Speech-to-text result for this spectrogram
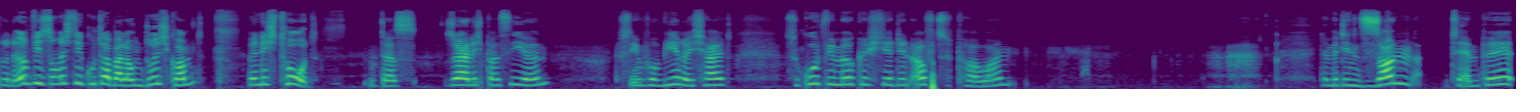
wenn irgendwie so ein richtig guter Ballon durchkommt, bin ich tot. Das soll ja nicht passieren. Deswegen probiere ich halt, so gut wie möglich hier den aufzupowern. Damit den Sonnentempel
